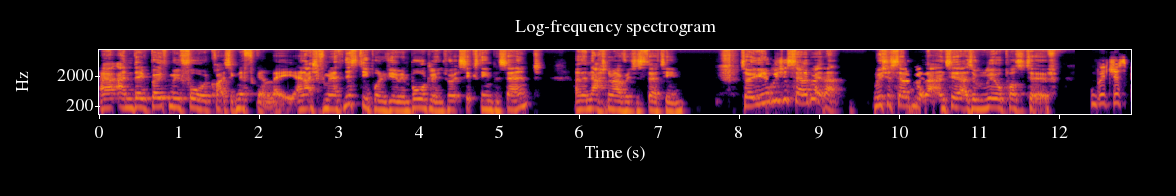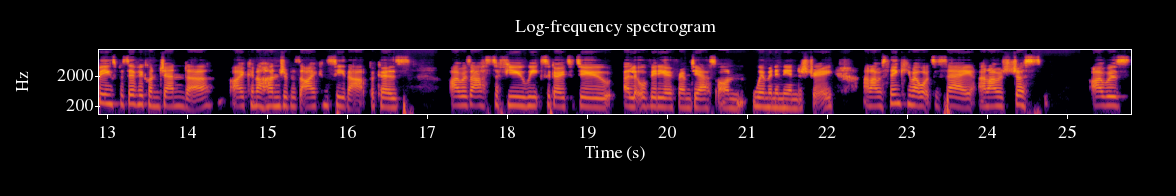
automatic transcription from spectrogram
Uh, and they've both moved forward quite significantly. And actually from an ethnicity point of view in boardrooms, we're at 16% and the national average is 13. So, you know, we should celebrate that. We should celebrate that and see that as a real positive with just being specific on gender, I can 100% I can see that because I was asked a few weeks ago to do a little video for MDS on women in the industry and I was thinking about what to say and I was just I was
